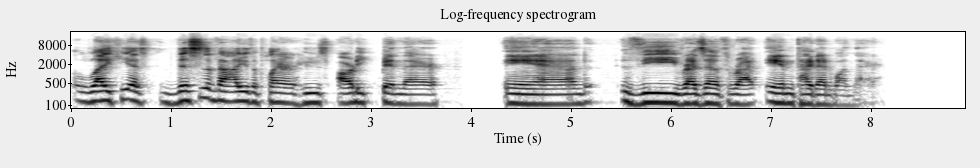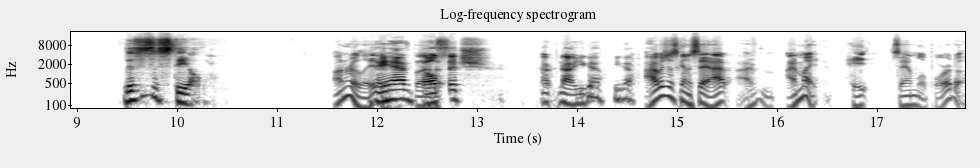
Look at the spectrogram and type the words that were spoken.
like he has. This is a value of the player who's already been there, and the red zone threat in tight end one there. This is a steal. unrelated. They have but Dulcich. Uh, no, you go. You go. I was just gonna say I I I might hate Sam Laporta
